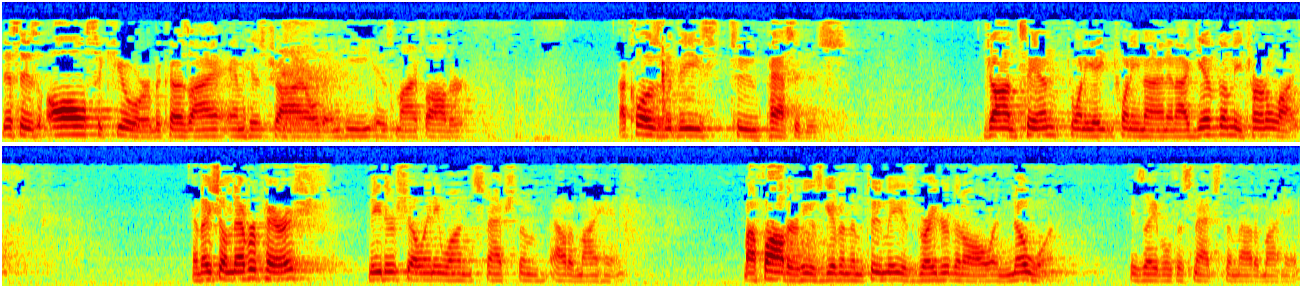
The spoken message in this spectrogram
This is all secure because I am his child and he is my father. I close with these two passages. John 10, 28 and 29. And I give them eternal life. And they shall never perish, neither shall anyone snatch them out of my hand. My Father who has given them to me is greater than all, and no one is able to snatch them out of my hand.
